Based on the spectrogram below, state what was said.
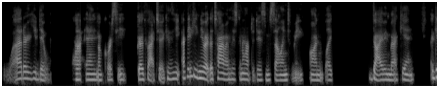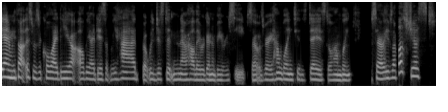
what are you doing? and of course, he goes back to it because I think he knew at the time I was going to have to do some selling to me on like diving back in. Again, we thought this was a cool idea, all the ideas that we had, but we just didn't know how they were going to be received. So it was very humbling to this day, is still humbling. So he was like, let's just,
